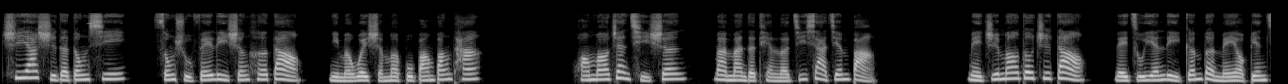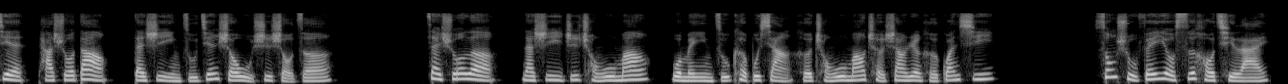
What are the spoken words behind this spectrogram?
吃鸭食的东西，松鼠菲厉声喝道：“你们为什么不帮帮他？”黄毛站起身，慢慢的舔了鸡下肩膀。每只猫都知道，雷族眼里根本没有边界。他说道：“但是影族坚守武士守则。再说了，那是一只宠物猫，我们影族可不想和宠物猫扯上任何关系。”松鼠飞又嘶吼起来。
